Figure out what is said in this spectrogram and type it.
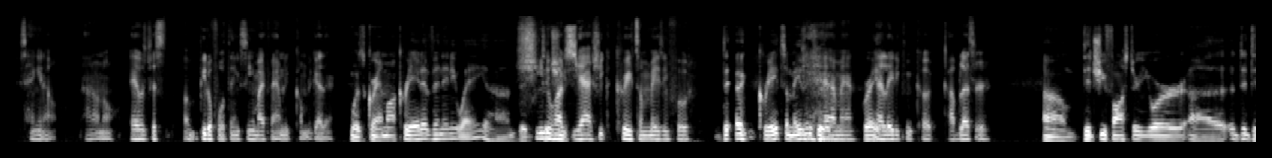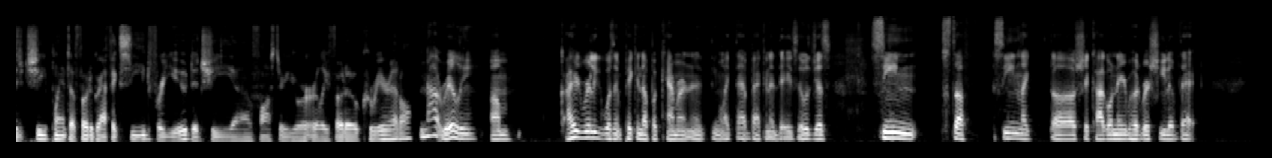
just hanging out. I don't know. It was just a beautiful thing seeing my family come together. Was Grandma creative in any way? Uh, did, she knew how. she To, yeah, she could create some amazing food. d- uh, creates amazing food. Yeah, man. Great. That lady can cook. God bless her. Um, did she foster your? Uh, did, did she plant a photographic seed for you? Did she uh, foster your early photo career at all? Not really. Um, I really wasn't picking up a camera and anything like that back in the days. It was just seeing stuff, seeing like the Chicago neighborhood where she lived at.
